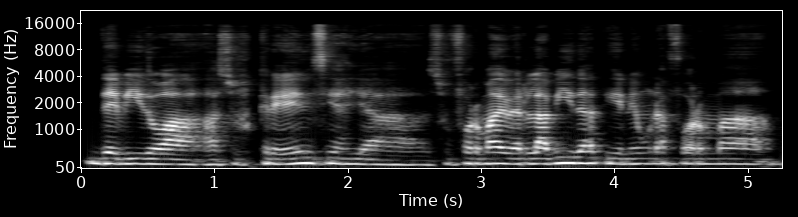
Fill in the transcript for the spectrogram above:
debido a, sus creencias y a su forma de ver la vida, tiene una forma,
